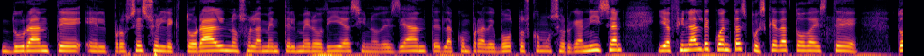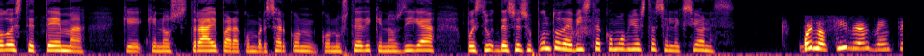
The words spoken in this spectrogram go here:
durante el proceso electoral, no solamente el mero día, sino desde antes, la compra de votos, cómo se organizan y a final de cuentas pues queda todo este todo este tema que, nos trae para conversar con, con usted y que nos diga pues desde su punto de vista cómo vio estas elecciones. Bueno, sí, realmente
